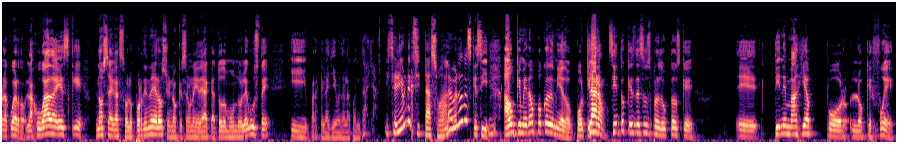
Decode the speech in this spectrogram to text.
un acuerdo. La jugada es que no se haga solo por dinero, sino que sea una idea que a todo mundo le guste y para que la lleven a la pantalla. Y sería un exitazo, ¿ah? La verdad es que sí, aunque me da un poco de miedo, porque Claro. siento que es de esos productos que eh, tiene magia por lo que fue.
